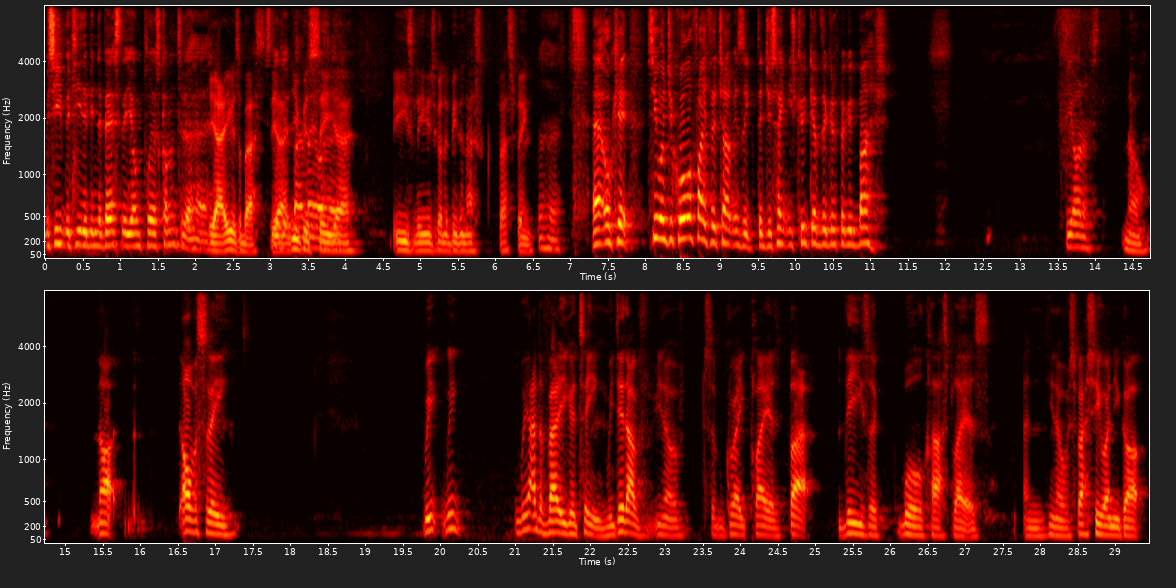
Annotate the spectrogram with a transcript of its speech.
Was he would he have been the best of the young players coming through? Uh, Yeah, he was the best. Still yeah, you could see. ahead. Yeah, easily he was going to be the next best thing. Uh, okay, see, when you qualified for the Champions League, did you think you could give the group a good bash? Be honest. No, not obviously. We we we had a very good team. We did have you know some great players, but these are world class players, and you know especially when you got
